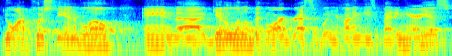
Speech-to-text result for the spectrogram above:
you wanna push the envelope and uh, get a little bit more aggressive when you're hunting these bedding areas.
